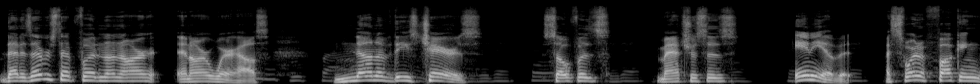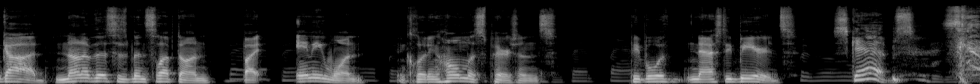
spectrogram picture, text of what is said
that has ever stepped foot in our in our warehouse. None of these chairs, sofas, mattresses, any of it. I swear to fucking God, none of this has been slept on by anyone, including homeless persons, people with nasty beards. Scabs.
